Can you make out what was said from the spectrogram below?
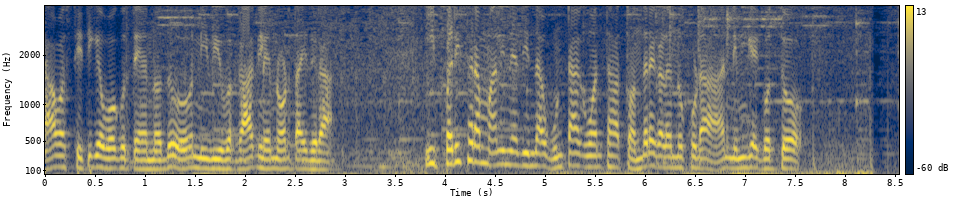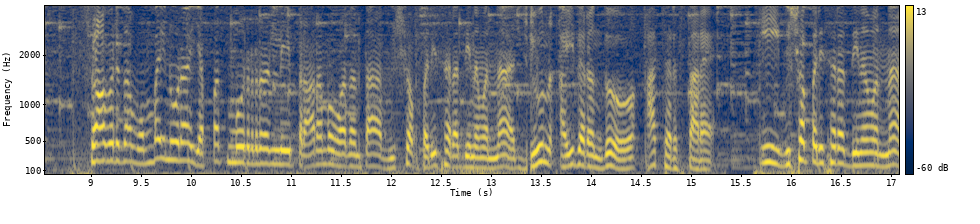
ಯಾವ ಸ್ಥಿತಿಗೆ ಹೋಗುತ್ತೆ ಅನ್ನೋದು ನೀವು ಇವಾಗಲೇ ನೋಡ್ತಾ ಇದ್ದೀರಾ. ಈ ಪರಿಸರ ಮಾಲಿನ್ಯದಿಂದ ಉಂಟಾಗುವಂತಹ ತೊಂದರೆಗಳನ್ನು ಕೂಡ ನಿಮಗೆ ಗೊತ್ತು. ಸಾವಿರದ ಒಂಬೈನೂರ ಎಪ್ಪತ್ತ್ಮೂರರಲ್ಲಿ ಪ್ರಾರಂಭವಾದಂತಹ ವಿಶ್ವ ಪರಿಸರ ದಿನವನ್ನು ಜೂನ್ ಐದರಂದು ಆಚರಿಸ್ತಾರೆ. ಈ ವಿಶ್ವ ಪರಿಸರ ದಿನವನ್ನು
